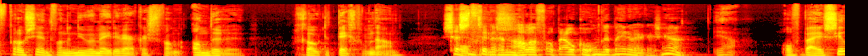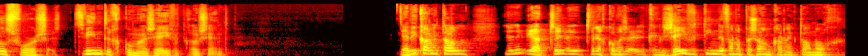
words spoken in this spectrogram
26,5 procent van de nieuwe medewerkers van andere grote tech vandaan. 26,5 op elke 100 medewerkers, ja. Ja. Of bij Salesforce 20,7 procent. Ja, die kan ik dan, ja, 20, 20, kijk, zeventiende van een persoon kan ik dan nog,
